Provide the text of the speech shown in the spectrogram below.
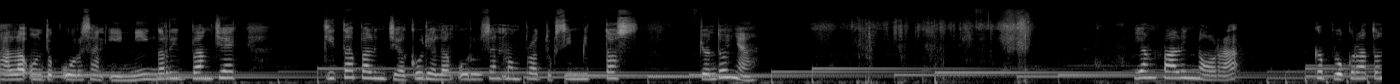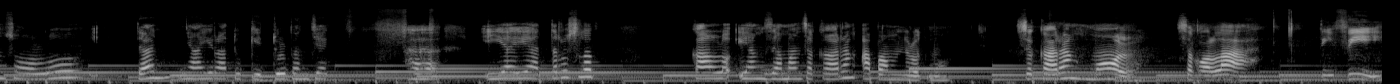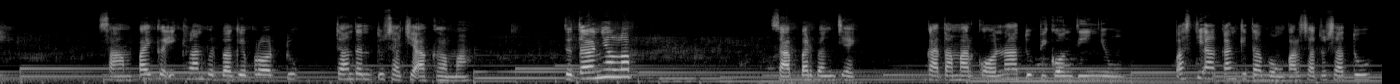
Kalau untuk urusan ini ngeri Bang Jack. Kita paling jago dalam urusan memproduksi mitos. Contohnya, yang paling norak Kebo Keraton Solo dan Nyai Ratu Kidul Bang Jack. Iya ya, terus lep. Kalau yang zaman sekarang apa menurutmu? Sekarang mall, sekolah, TV, sampai ke iklan berbagai produk dan tentu saja agama. Detailnya lep. Sabar Bang Jack. Kata Markona to be continue. Pasti akan kita bongkar satu-satu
